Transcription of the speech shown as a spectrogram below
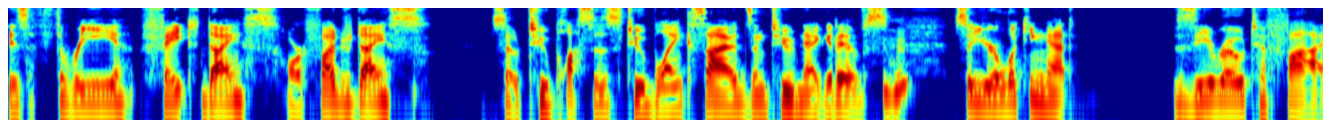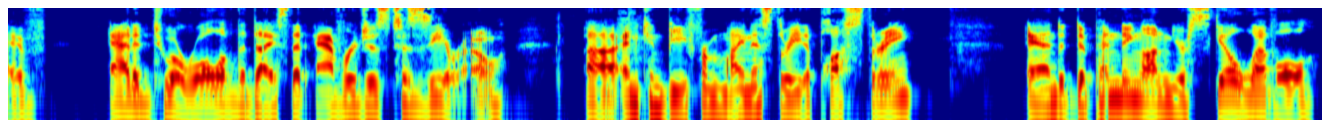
is three fate dice or fudge dice. So two pluses, two blank sides, and two negatives. Mhm. So you're looking at zero to five added to a roll of the dice that averages to zero, uh, and can be from minus three to plus three. And depending on your skill level,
